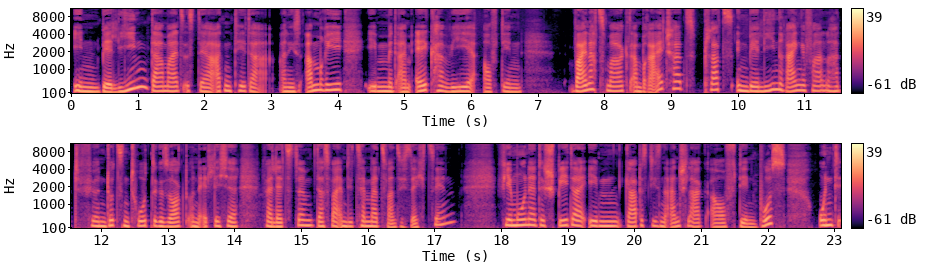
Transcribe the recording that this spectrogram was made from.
in Berlin. Damals ist der Attentäter Anis Amri eben mit einem LKW auf den Weihnachtsmarkt am Breitschatzplatz in Berlin reingefahren, hat für ein Dutzend Tote gesorgt und etliche Verletzte. Das war im Dezember 2016. Vier Monate später eben gab es diesen Anschlag auf den Bus und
